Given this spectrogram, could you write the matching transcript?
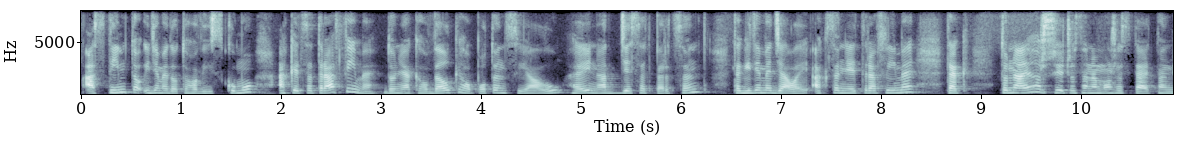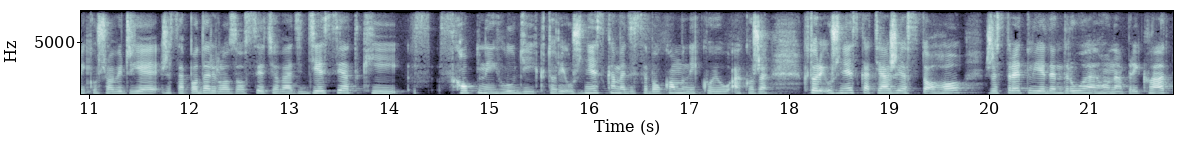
A s týmto ideme do toho výskumu a keď sa trafíme do nejakého veľkého potenciálu, hej, na 10%, tak ideme ďalej. Ak sa netrafíme, tak to najhoršie, čo sa nám môže stať, pán Mikušovič, je, že sa podarilo zosieťovať desiatky schopných ľudí, ktorí už dneska medzi sebou komunikujú, akože, ktorí už dneska ťažia z toho, že stretli jeden druhého napríklad,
